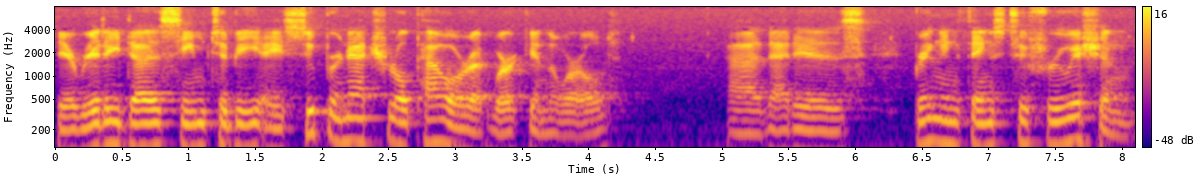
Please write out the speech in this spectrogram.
There really does seem to be a supernatural power at work in the world uh, that is bringing things to fruition.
